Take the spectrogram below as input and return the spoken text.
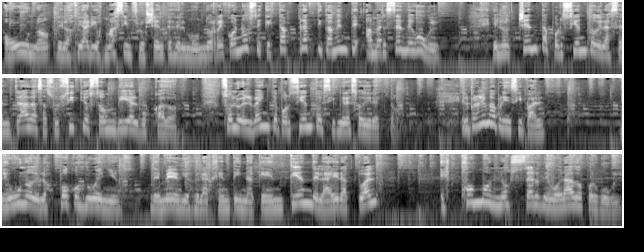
o uno de los diarios más influyentes del mundo, reconoce que está prácticamente a merced de Google. El 80% de las entradas a sus sitios son vía el buscador. Solo el 20% es ingreso directo. El problema principal de uno de los pocos dueños de medios de la Argentina que entiende la era actual es cómo no ser devorado por Google.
